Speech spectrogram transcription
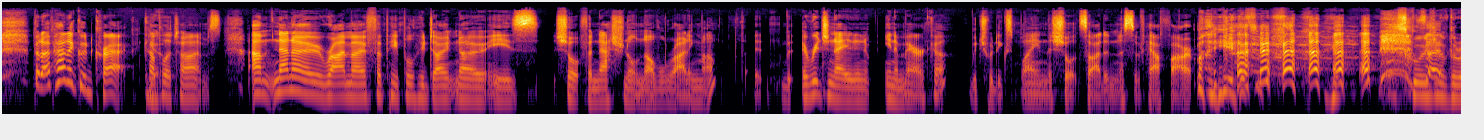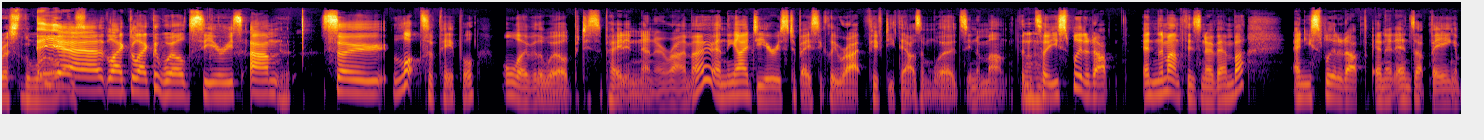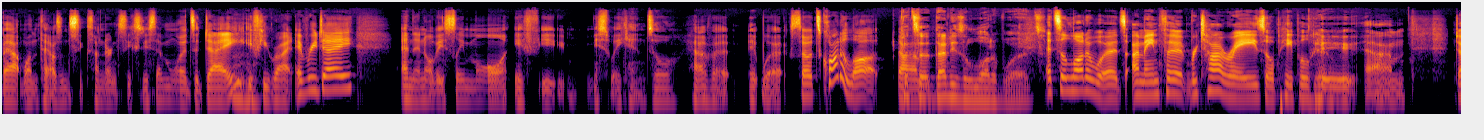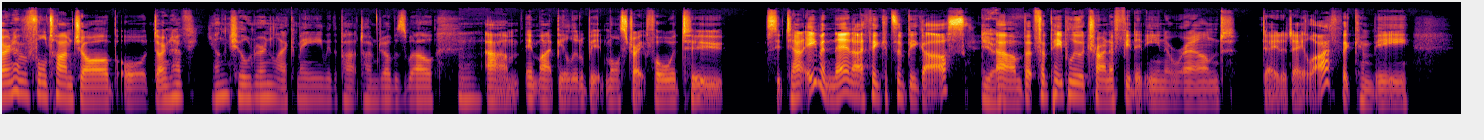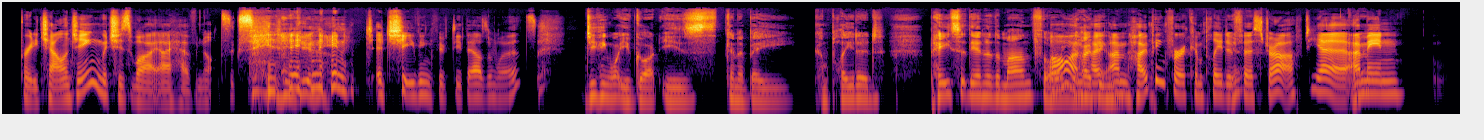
but I've had a good crack a couple of times. Um, NaNoWriMo, for people who don't know, is short for National Novel Writing Month. It originated in, in America, which would explain the short sightedness of how far it might go. exclusion of the rest of the world. Yeah, like like the World Series. Um, So lots of people all over the world participate in NaNoWriMo, and the idea is to basically write fifty thousand words in a month. And so you split it up, and the month is November, and you split it up, and it ends up being about one thousand six hundred sixty-seven words a day if you write every day. And then obviously more if you miss weekends or however it works. So it's quite a lot. That's Um, a, that is a lot of words. it's a lot of words. I mean, for retirees or people who um, don't have a full time job or don't have young children like me with a part time job as well, Mm. um, it might be a little bit more straightforward to sit down. Even then, I think it's a big ask. Yeah. Um, but for people who are trying to fit it in around day to day life, it can be pretty challenging, which is why I have not succeeded in, Yeah. in achieving 50,000 words. Do you think what you've got is going to be a completed piece at the end of the month? Or Oh, I'm, you ho- hoping? I'm hoping for a completed Yeah. first draft. Yeah, I mean,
